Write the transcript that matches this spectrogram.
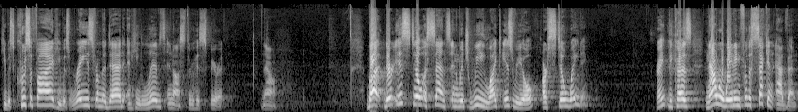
he was crucified, he was raised from the dead, and he lives in us through his Spirit now. But there is still a sense in which we, like Israel, are still waiting. Right? Because now we're waiting for the second advent,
